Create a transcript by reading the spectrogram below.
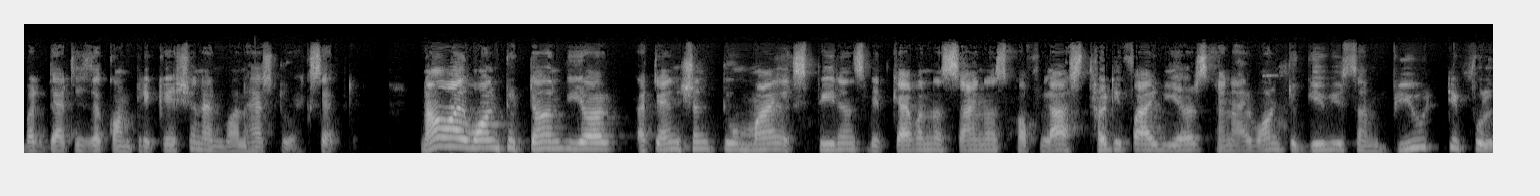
but that is a complication and one has to accept it. Now I want to turn your attention to my experience with cavernous sinus of last 35 years, and I want to give you some beautiful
